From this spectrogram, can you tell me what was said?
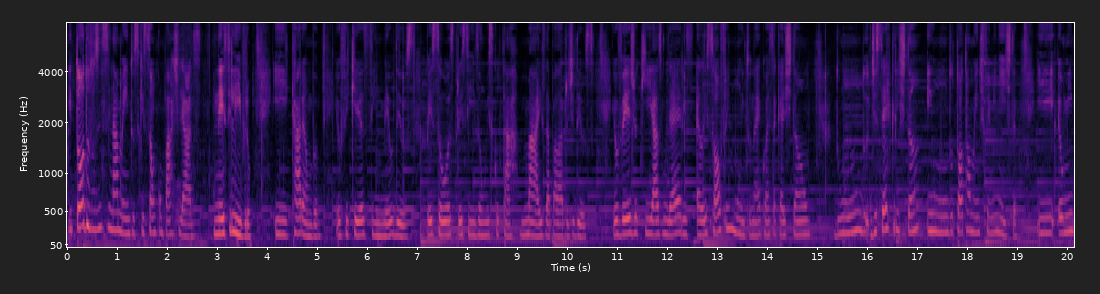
e todos os ensinamentos que são compartilhados nesse livro. E caramba, eu fiquei assim, meu Deus, pessoas precisam escutar mais da palavra de Deus. Eu vejo que as mulheres, elas sofrem muito, né, com essa questão do mundo de ser cristã em um mundo totalmente feminista. E eu me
